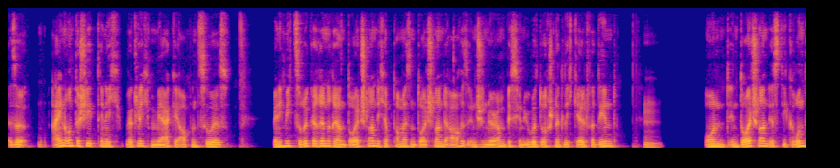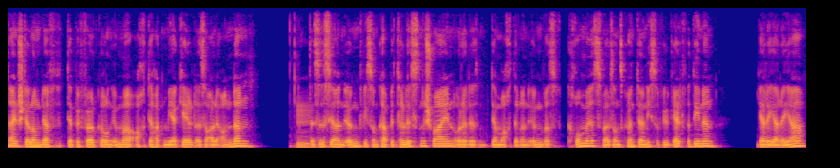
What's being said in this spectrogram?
Also, ein Unterschied, den ich wirklich merke ab und zu ist, wenn ich mich zurückerinnere an Deutschland ich habe damals in Deutschland ja auch als Ingenieur 'n bisschen überdurchschnittlich Geld verdient. Mhm. Und in Deutschland ist die Grundeinstellung der der Bevölkerung immer: „Ach, der hat mehr Geld als alle anderen.“ Mhm. Das ist ja irgendwie so 'n Kapitalistenschwein oder das der macht ja dann irgendwas Krummes, weil sonst könnte er nicht so viel Geld verdienen. Jada, jada, ja.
